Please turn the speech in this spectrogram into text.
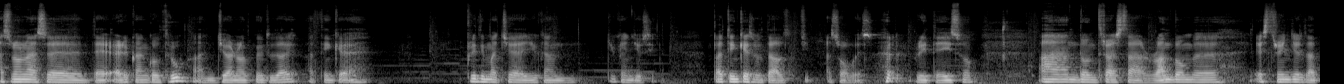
As long as uh, the air can go through and you are not going to die, I think uh, pretty much you can you can use it. But in case of doubt, as always, read the ISO and don't trust a random stranger that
